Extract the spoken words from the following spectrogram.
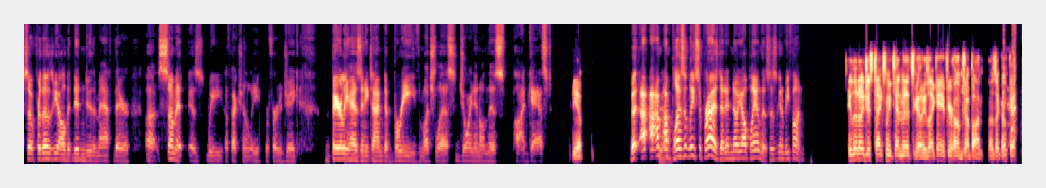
So. so for those of y'all that didn't do the math there uh, Summit, as we affectionately refer to Jake, barely has any time to breathe, much less join in on this podcast. Yep. But I, am yeah. I'm pleasantly surprised. I didn't know y'all planned this. This is going to be fun. He literally just texted me 10 minutes ago. He's like, hey, if you're home, jump on. I was like, okay.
